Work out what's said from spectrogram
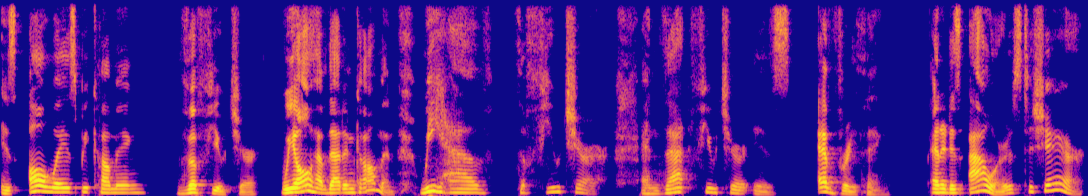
is always becoming the future. We all have that in common. We have the future. And that future is everything. And it is ours to share.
